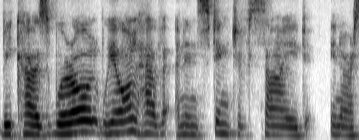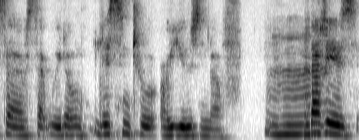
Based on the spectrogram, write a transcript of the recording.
because we're all we all have an instinctive side in ourselves that we don't listen to or use enough mm-hmm. that is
